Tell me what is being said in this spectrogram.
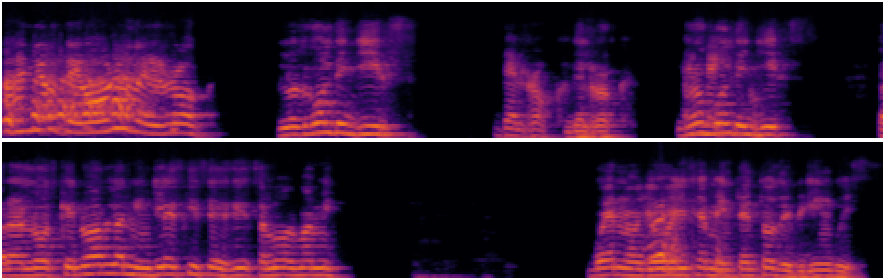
años de oro del rock, Los Golden Years del rock. del rock. En Rock México. Golden Years. Para los que no hablan inglés, quise decir saludos, mami. Bueno, yo hice mi intento de bilingüis.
